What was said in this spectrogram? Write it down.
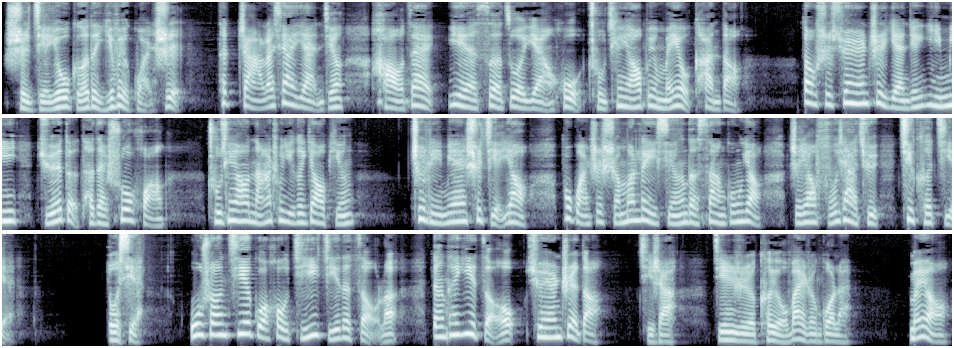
是解忧阁的一位管事。他眨了下眼睛，好在夜色做掩护，楚清瑶并没有看到。倒是轩辕志眼睛一眯，觉得他在说谎。楚清瑶拿出一个药瓶，这里面是解药，不管是什么类型的散功药，只要服下去即可解。多谢。无双接过后，急急的走了。等他一走，轩辕志道：“七杀，今日可有外人过来？”没有。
